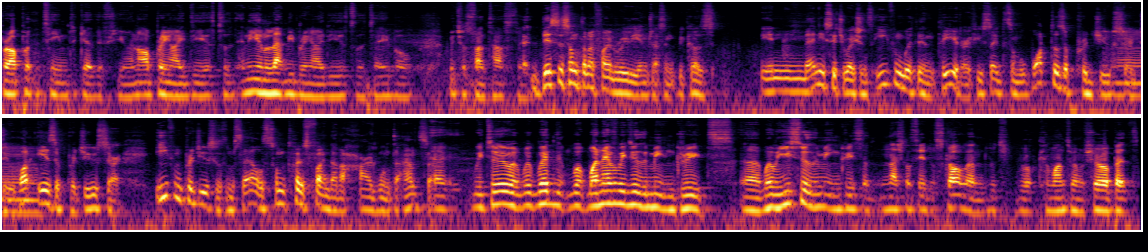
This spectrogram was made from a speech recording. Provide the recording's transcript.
but I'll put the team together for you, and I'll bring ideas to. And Ian let me bring ideas to the table, which was fantastic. This is something I find really interesting because in many situations, even within theatre, if you say to someone, what does a producer do? Mm. What is a producer? Even producers themselves sometimes find that a hard one to answer. Uh, we do. we- When, whenever we do the meet and greets, uh, when we used to do the meet and greets at National Theatre of Scotland, which we'll come on to, I'm sure, but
